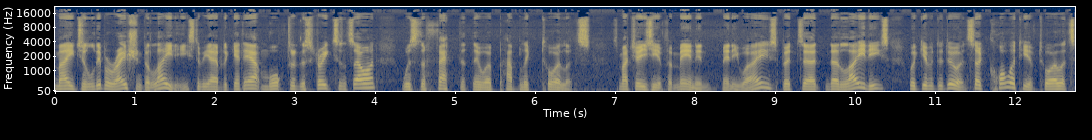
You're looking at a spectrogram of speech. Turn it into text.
major liberation to ladies to be able to get out and walk through the streets and so on was the fact that there were public toilets. It's much easier for men in many ways, but uh, the ladies were given to do it. So, quality of toilets,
